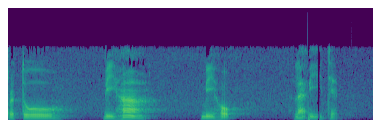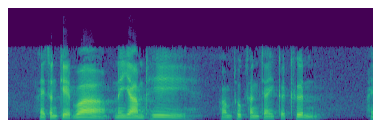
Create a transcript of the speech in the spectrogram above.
ประตู B5 B6 และ B7 ให้สังเกตว่าในยามที่ความทุกข์ทางใจเกิดขึ้น ให้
